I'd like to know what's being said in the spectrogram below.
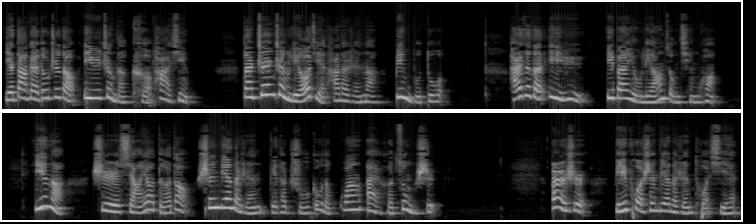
也大概都知道抑郁症的可怕性，但真正了解它的人呢并不多。孩子的抑郁一般有两种情况，一呢。是想要得到身边的人给他足够的关爱和重视，二是逼迫身边的人妥协。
